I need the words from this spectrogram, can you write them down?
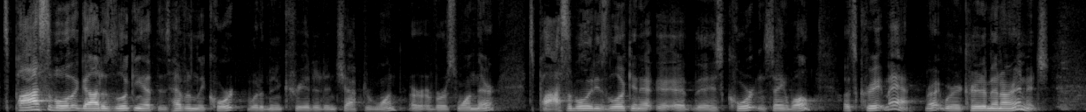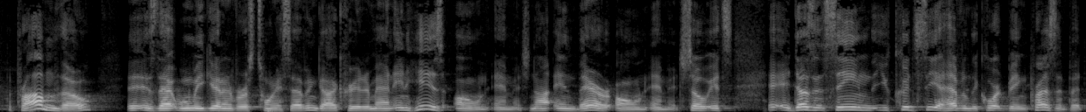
It's possible that God is looking at this heavenly court, would have been created in chapter 1, or verse 1 there. It's possible that he's looking at, at his court and saying, well, let's create man, right? We're going to create him in our image. The problem, though, is that when we get in verse 27, God created man in his own image, not in their own image. So it's, it doesn't seem that you could see a heavenly court being present, but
